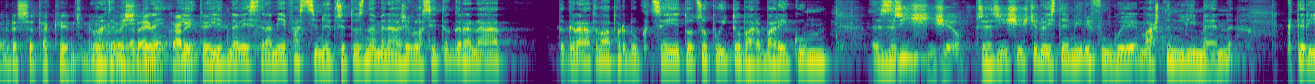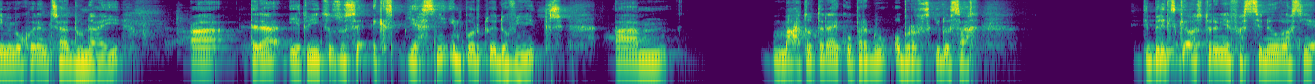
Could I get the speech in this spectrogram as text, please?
kde se taky ještě hledají lokality. je- jedna věc, která mě fascinuje, protože to znamená, že vlastně to granát, ta granátová produkce je to, co pojí to barbarikum z říší, že jo? Přes říši ještě do jisté míry funguje, máš ten límen, který je mimochodem třeba Dunaj a teda je to něco, co se ex, jasně importuje dovnitř a má to teda jako opravdu obrovský dosah. Ty britské ostrovy mě fascinují vlastně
